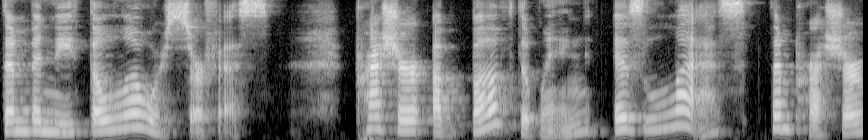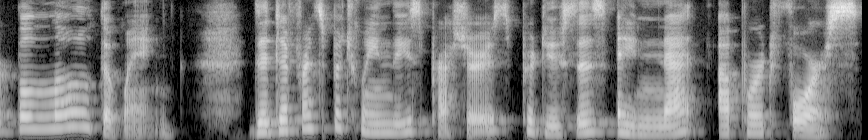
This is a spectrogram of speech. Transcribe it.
than beneath the lower surface. Pressure above the wing is less than pressure below the wing. The difference between these pressures produces a net upward force,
